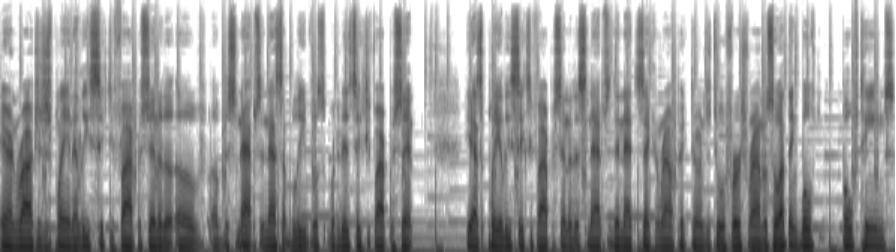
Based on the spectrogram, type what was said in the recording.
Aaron Rodgers is playing at least 65% of the of, of the snaps, and that's I believe what it is 65% he has to play at least 65% of the snaps, and then that second round pick turns into a first rounder. So I think both both teams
